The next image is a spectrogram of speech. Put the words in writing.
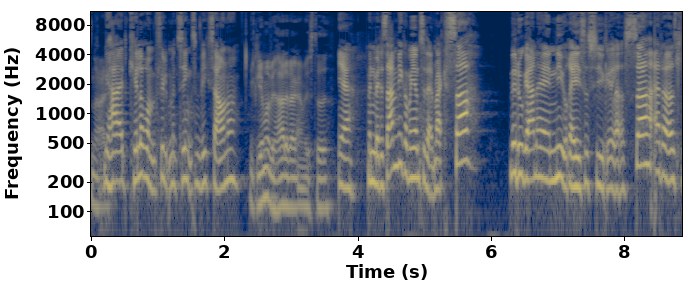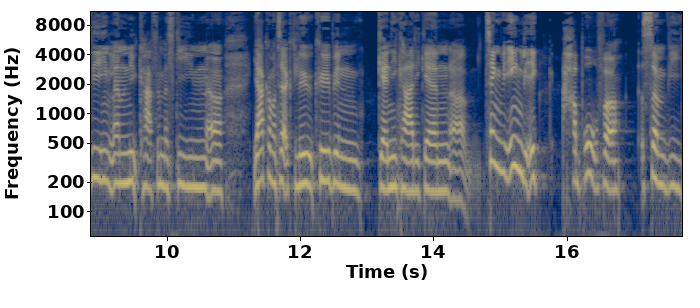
Nej, Vi har et kælderrum fyldt med ting, som vi ikke savner. vi glemmer, at vi har det hver gang vi er afsted. Ja, men med det samme, vi kommer hjem til Danmark, så vil du gerne have en ny racercykel, og så er der også lige en eller anden ny kaffemaskine, og jeg kommer til at kø- købe en Ganni cardigan, og ting, vi egentlig ikke har brug for, som vi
